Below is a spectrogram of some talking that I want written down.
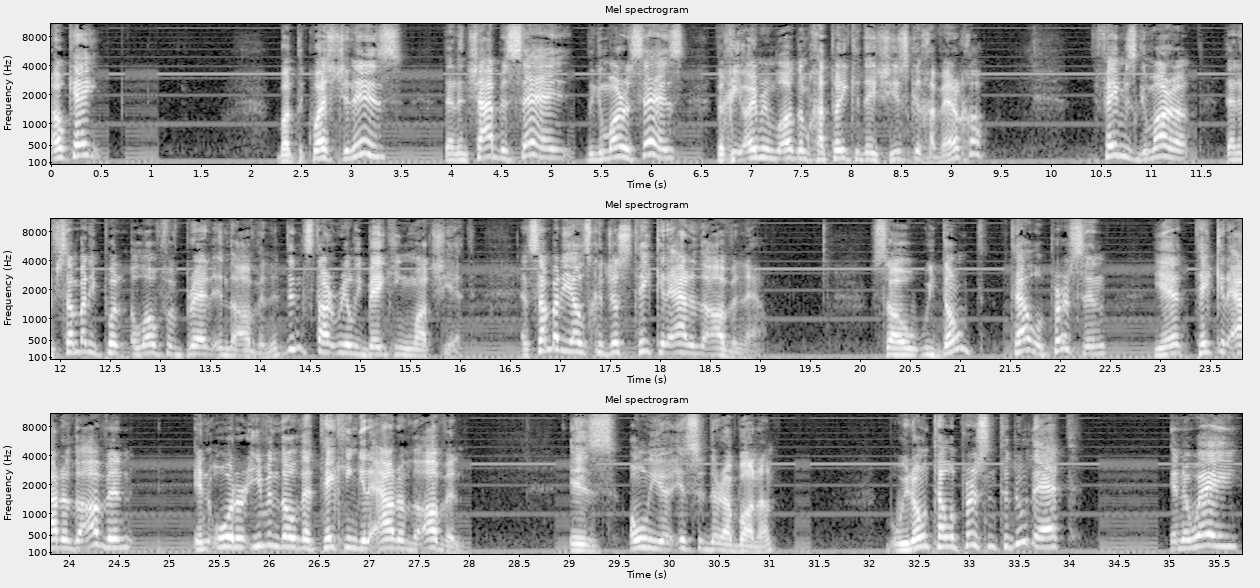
Okay. But the question is that in Shabbos say the Gemara says the famous Gemara that if somebody put a loaf of bread in the oven, it didn't start really baking much yet, and somebody else could just take it out of the oven now. So we don't tell a person yet take it out of the oven in order, even though that taking it out of the oven is only a Issa Rabbanan. We don't tell a person to do that in a way,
